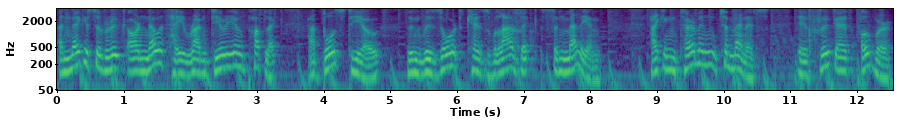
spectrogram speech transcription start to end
a negus of Rook or knoweth hay randirio public a bostio than resort keswlazik senmelian. Hagging termin tremenis i Rugev ober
